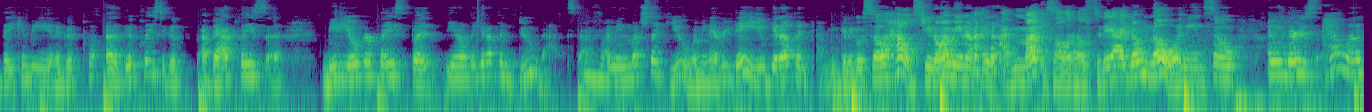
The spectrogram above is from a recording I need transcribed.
they can be in a good pl- a good place a good a bad place a mediocre place but you know they get up and do that stuff Mhm. i mean much like you i mean every day you get up and i'm gonna go sell a house you know i mean i i might sell a house today i don't know i mean so I mean, there's I have a lot of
